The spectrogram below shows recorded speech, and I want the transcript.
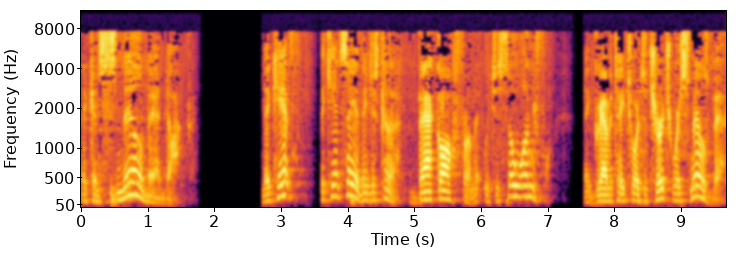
They can smell bad doctrine. They can't, they can't say it. They just kind of back off from it, which is so wonderful. They gravitate towards a church where it smells better.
